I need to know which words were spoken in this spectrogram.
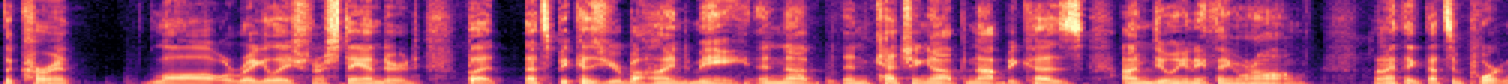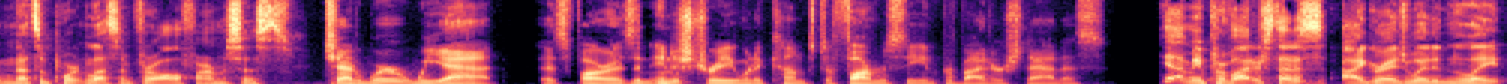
the current law or regulation or standard, but that's because you're behind me and not and catching up, not because I'm doing anything wrong. And I think that's important. That's an important lesson for all pharmacists. Chad, where are we at as far as an industry when it comes to pharmacy and provider status? Yeah, I mean, provider status, I graduated in the late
